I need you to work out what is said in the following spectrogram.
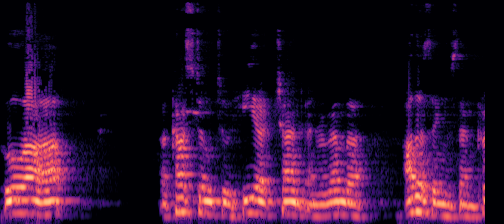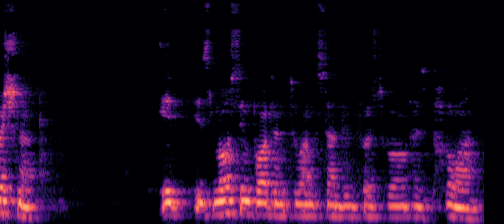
who are accustomed to hear, chant, and remember other things than Krishna, it is most important to understand him first of all as Bhagavan.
